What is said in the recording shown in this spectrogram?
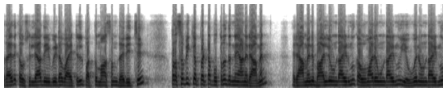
അതായത് കൗസല്യാദേവിയുടെ വയറ്റിൽ പത്ത് മാസം ധരിച്ച് പ്രസവിക്കപ്പെട്ട പുത്രൻ തന്നെയാണ് രാമൻ. രാമന് ബാല്യം ഉണ്ടായിരുന്നു കൗമാരം ഉണ്ടായിരുന്നു യൗവനം ഉണ്ടായിരുന്നു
